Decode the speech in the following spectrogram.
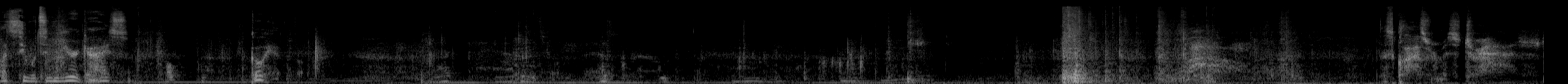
Let's see what's in here, guys. Go ahead. What happens to this room? This classroom is trashed.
